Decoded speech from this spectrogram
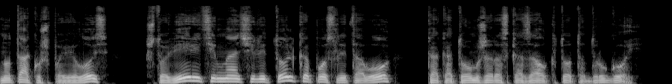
но так уж повелось, что верить им начали только после того, как о том же рассказал кто-то другой.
